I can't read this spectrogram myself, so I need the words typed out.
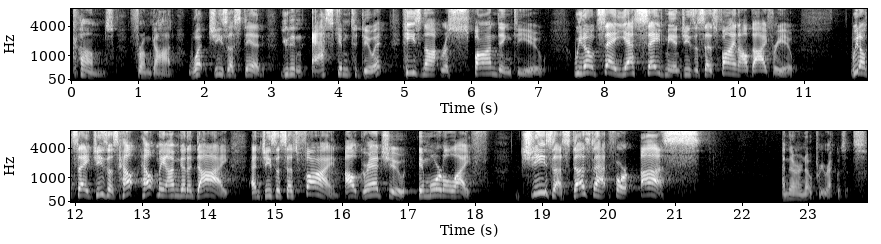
comes from God. What Jesus did, you didn't ask him to do it, he's not responding to you. We don't say, Yes, save me, and Jesus says, Fine, I'll die for you. We don't say, Jesus, help, help me, I'm gonna die. And Jesus says, Fine, I'll grant you immortal life. Jesus does that for us. And there are no prerequisites.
